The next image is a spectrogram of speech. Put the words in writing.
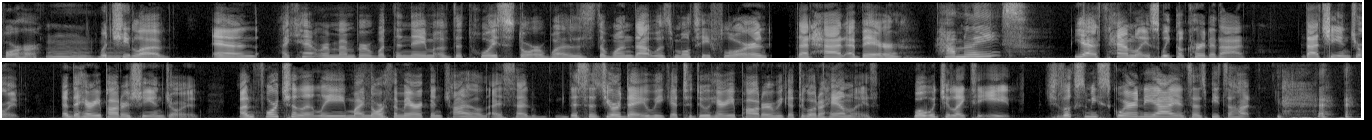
for her, mm, which she loved. And I can't remember what the name of the toy store was, the one that was multi-floored that had a bear. Hamleys? Yes, Hamleys. We took her to that. That she enjoyed. And the Harry Potter she enjoyed. Unfortunately, my North American child, I said, This is your day. We get to do Harry Potter. We get to go to Hamleys. What would you like to eat? She looks at me square in the eye and says, Pizza Hut.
